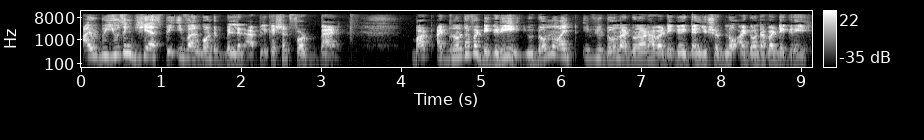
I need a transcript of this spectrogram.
I will be using JSP if I'm going to build an application for bank. But I do not have a degree. You don't know. I, if you don't I do not have a degree, then you should know I don't have a degree.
